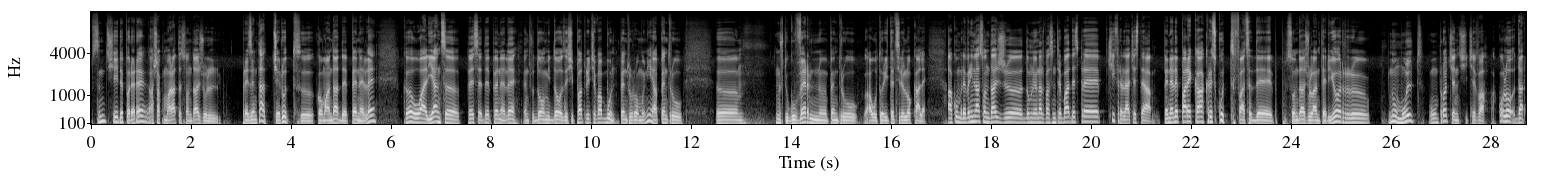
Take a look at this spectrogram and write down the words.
sunt și ei de părere, așa cum arată sondajul prezentat, cerut, comandat de PNL, că o alianță PSD-PNL pentru 2024 e ceva bun pentru România, pentru, uh, nu știu, guvern, pentru autoritățile locale. Acum, revenind la sondaj, uh, domnul Ionaș v-ați întrebat despre cifrele acestea. PNL pare că a crescut față de sondajul anterior, uh, nu mult, un procent și ceva acolo, dar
